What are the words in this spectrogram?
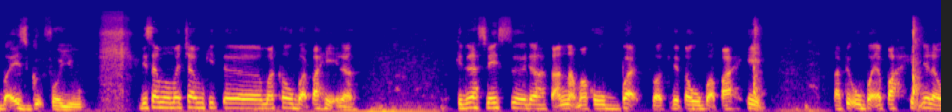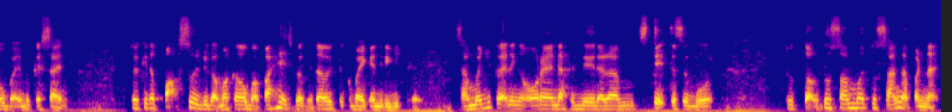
but it's good for you. Dia sama macam kita makan ubat pahit lah. Kita dah selesa dah tak nak makan ubat sebab kita tahu ubat pahit. Tapi ubat yang pahit ni lah ubat yang berkesan. So kita paksa juga makan ubat pahit sebab kita tahu itu kebaikan diri kita. Sama juga dengan orang yang dah ada dalam state tersebut. To talk to someone tu sangat penat.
